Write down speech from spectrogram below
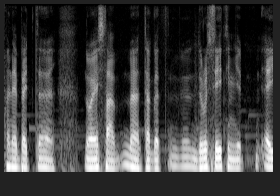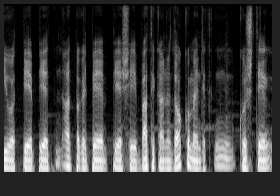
Ne, bet nu, es tā tagad drusītiņi ejot pie, pie, atpakaļ pie, pie šī Vatikāna dokumenta, kurš tiek,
